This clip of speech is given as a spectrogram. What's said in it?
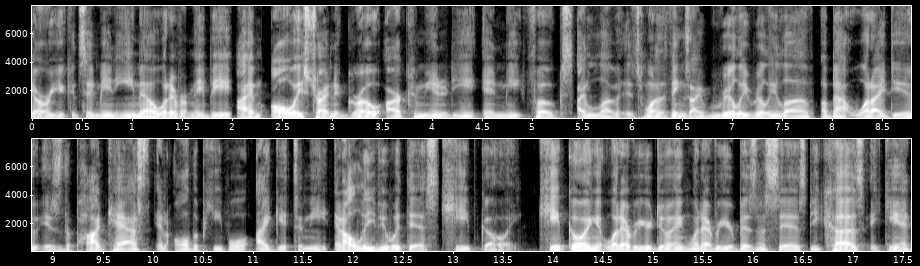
or you can send me an email, whatever it may be. I'm always trying to grow our community and meet folks. I love it. It's one of the things I really, really love about what I do is the podcast and all the people I get to meet. And I'll leave you with this. Keep going keep going at whatever you're doing, whatever your business is, because again,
